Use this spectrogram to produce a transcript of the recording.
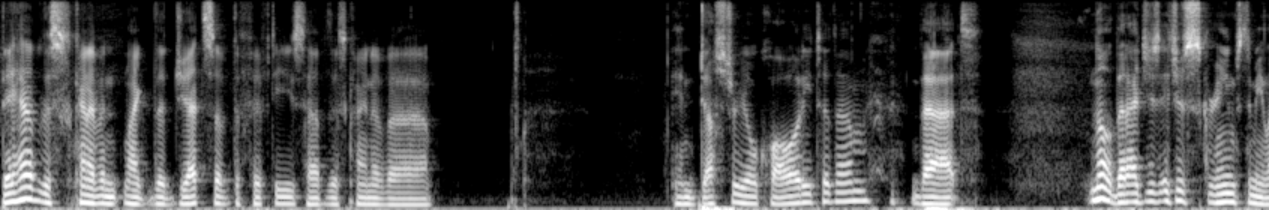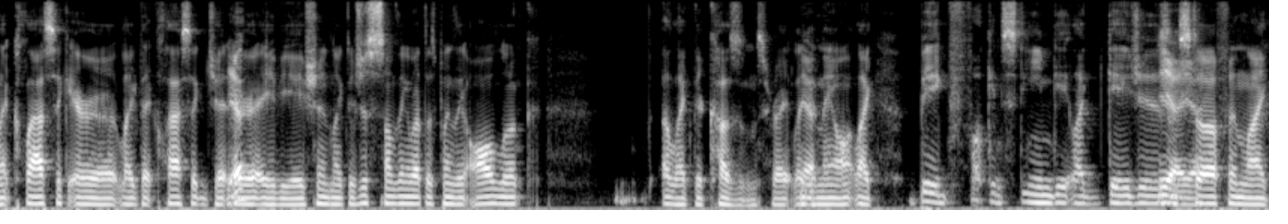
They have this kind of in, like the jets of the 50s have this kind of uh industrial quality to them that no that I just it just screams to me like classic era like that classic jet Yeah. era aviation. Like there's just something about those planes. They all look uh, like their cousins right? Like Yeah. and they all like big fucking steam ga- like gauges Yeah, and yeah. stuff and like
